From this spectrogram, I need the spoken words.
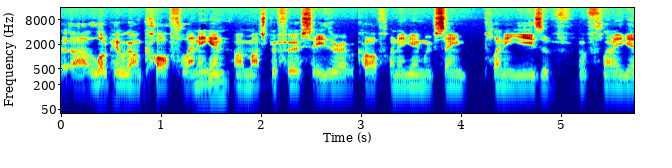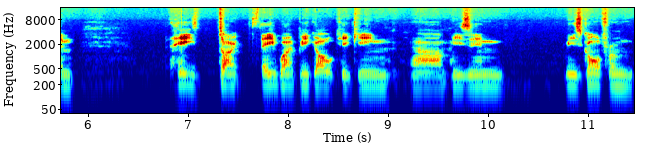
uh, a lot of people going Kyle Flanagan. I much prefer Sezer over Kyle Flanagan. We've seen plenty years of, of Flanagan. He don't he won't be goal kicking. Um, he's in he's gone from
